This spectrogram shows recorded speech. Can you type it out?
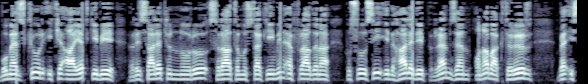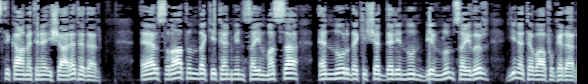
bu mezkür iki ayet gibi Risaletün Nur'u sırat-ı müstakimin efradına hususi idhal edip remzen ona baktırır ve istikametine işaret eder. Eğer sıratındaki tenvin sayılmazsa en-nur'daki şeddeli nun bir nun sayılır, yine tevafuk eder.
